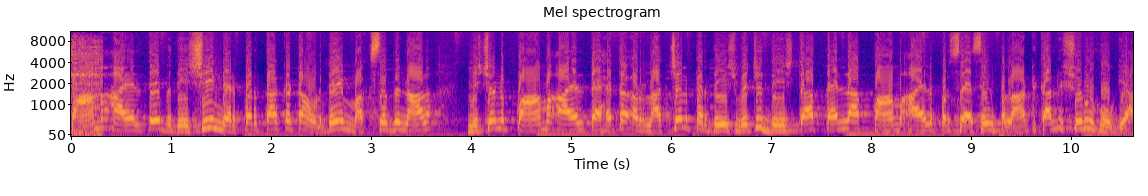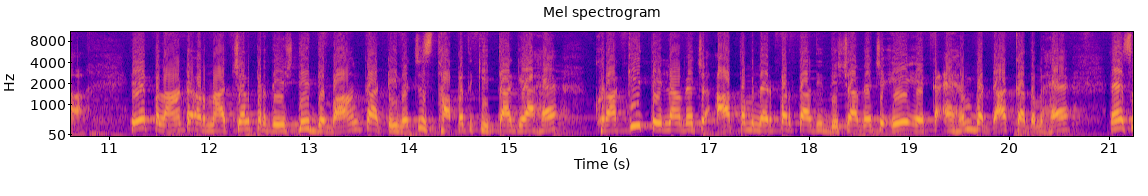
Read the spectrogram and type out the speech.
ਪਾਮ ਆਇਲ ਤੇ ਵਿਦੇਸ਼ੀ ਨਿਰਭਰਤਾ ਘਟਾਉਣ ਦੇ ਮਕਸਦ ਨਾਲ ਮਿਸ਼ਨ ਪਾਮ ਆਇਲ ਤਹਿਤ ਅਰੁਣਾਚਲ ਪ੍ਰਦੇਸ਼ ਵਿੱਚ ਦੇਸ਼ ਦਾ ਪਹਿਲਾ ਪਾਮ ਆਇਲ ਪ੍ਰੋਸੈਸਿੰਗ ਪਲਾਂਟ ਕੱਲ ਸ਼ੁਰੂ ਹੋ ਗਿਆ। ਇਹ ਪਲਾਂਟ ਅਰੁਣਾਚਲ ਪ੍ਰਦੇਸ਼ ਦੀ ਦਿਬਾਂਗ ਘਾਟੀ ਵਿੱਚ ਸਥਾਪਿਤ ਕੀਤਾ ਗਿਆ ਹੈ। ਖੁਰਾਕੀ ਤੇਲਾਂ ਵਿੱਚ ਆਤਮ ਨਿਰਭਰਤਾ ਦੀ ਦਿਸ਼ਾ ਵਿੱਚ ਇਹ ਇੱਕ ਅਹਿਮ ਵੱਡਾ ਕਦਮ ਹੈ। ਇਸ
